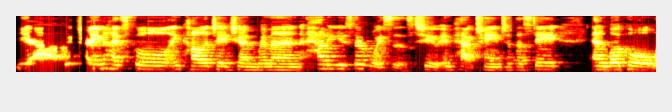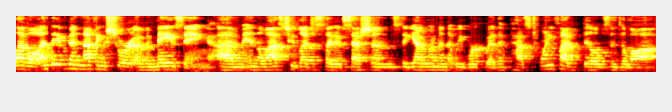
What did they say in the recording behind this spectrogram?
Yeah, we train high school and college age young women how to use their voices to impact change at the state and local level. And they've been nothing short of amazing. Um, in the last two legislative sessions, the young women that we work with have passed 25 bills into law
